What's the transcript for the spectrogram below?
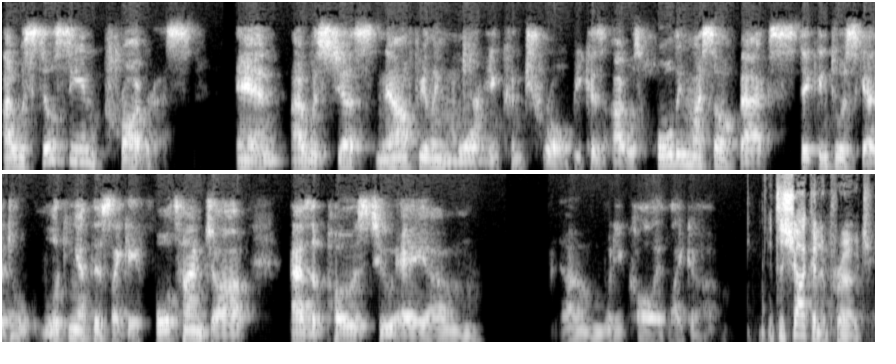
I was still seeing progress and I was just now feeling more in control because I was holding myself back, sticking to a schedule, looking at this like a full time job as opposed to a, um, um, what do you call it? Like a, it's a shotgun approach.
